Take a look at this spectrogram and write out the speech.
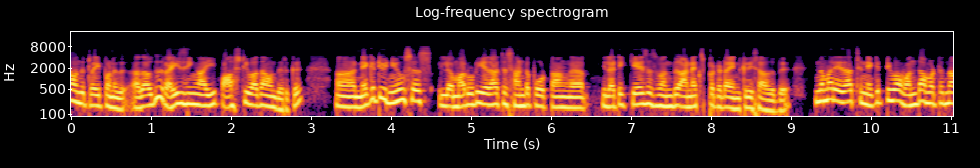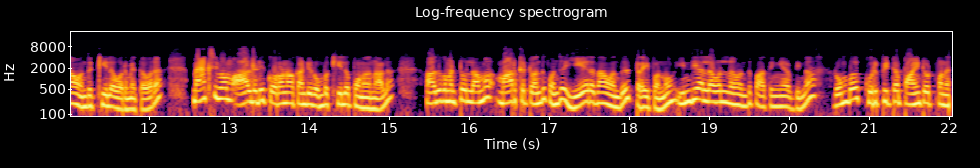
தான் வந்து ட்ரை பண்ணுது. அதாவது ரைசிங் ஆகி பாசிட்டிவாக தான் வந்து இருக்குது நெகட்டிவ் நியூஸஸ் இல்லை மறுபடியும் ஏதாச்சும் சண்டை போட்டாங்க இல்லாட்டி கேசஸ் வந்து அன்எக்ஸ்பெக்டடாக இன்க்ரீஸ் ஆகுது. இந்த மாதிரி ஏதாச்சும் நெகட்டிவாக வந்தால் மட்டும்தான் வந்து கீழே வருமே தவிர மேக்ஸிமம் ஆல்ரெடி கொரோனாக்காண்டி ரொம்ப கீழே போனதுனால அதுக்கு மட்டும் இல்லாமல் மார்க்கெட் வந்து கொஞ்சம் ஏற தான் வந்து ட்ரை பண்ணும். இந்தியா லெவலில் வந்து பார்த்தீங்க அப்படின்னா ரொம்ப குறிப்பிட்ட பாயிண்ட் அவுட் பண்ண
